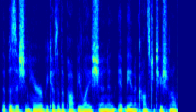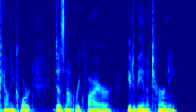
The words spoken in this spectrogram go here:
The position here because of the population and it being a constitutional county court does not require you to be an attorney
